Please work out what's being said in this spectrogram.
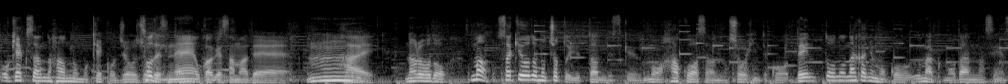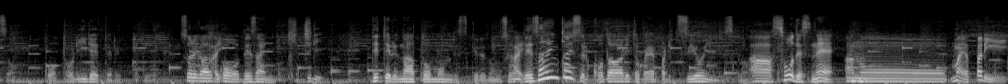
お客さんの反応も結構上々そうですね、おかげまさまで。うん。はい、なるほど、まあ、先ほどもちょっと言ったんですけれどもハコアさんの商品ってこう伝統の中にもこううまくモダンなセンスをこう取り入れてるっていうそれがこうデザインにきっちり出てるなと思うんですけれどもそのはい。デザインに対するこだわりとかやっぱり強いんですか、あーそうですね、うんあのーまあ、やっぱり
